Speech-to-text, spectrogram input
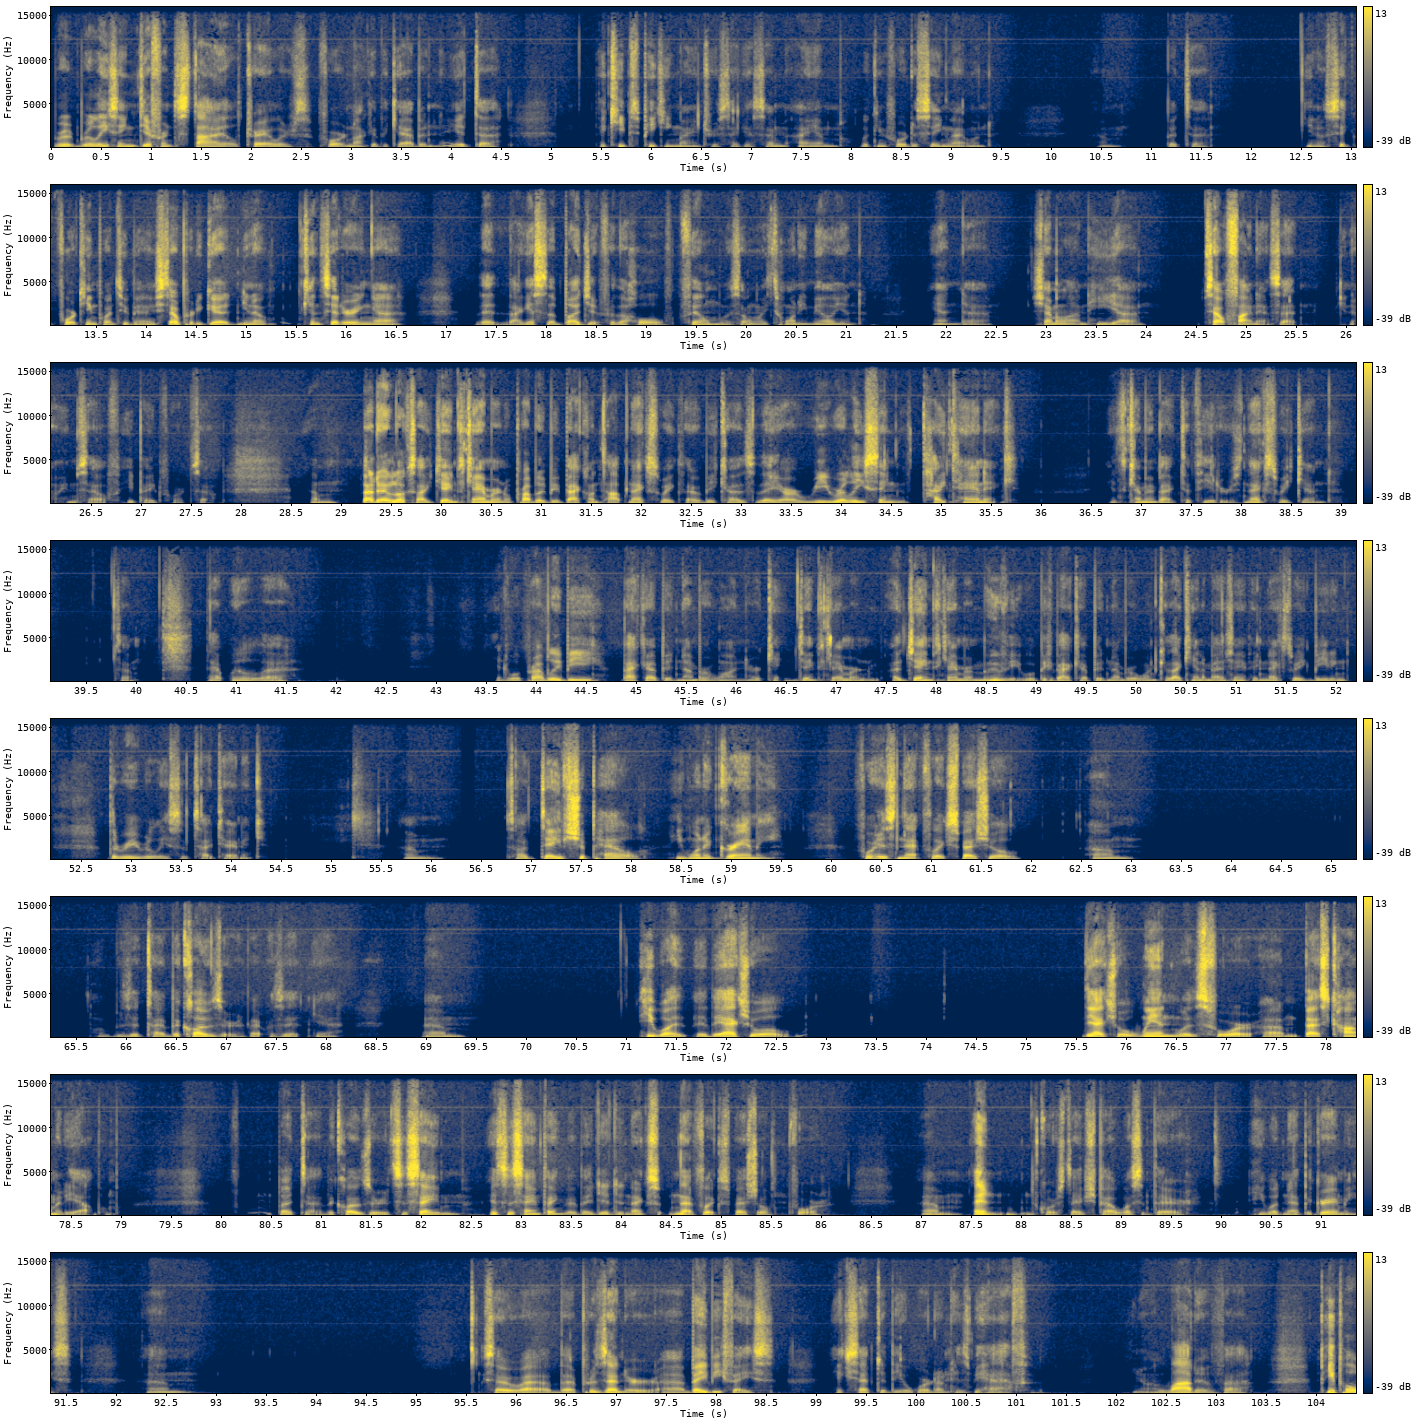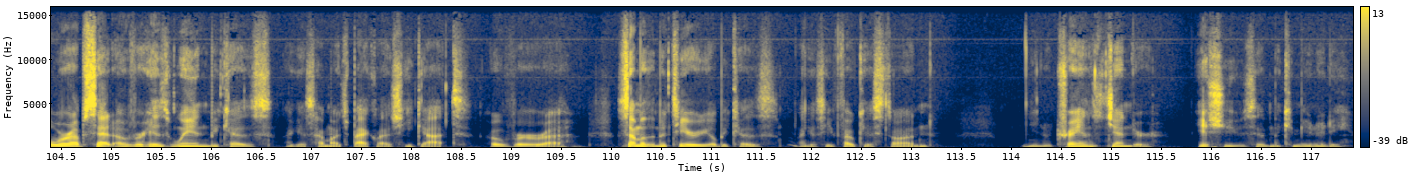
re- releasing different style trailers for Knock at the Cabin. It uh, it keeps piquing my interest. I guess I'm I am looking forward to seeing that one. Um, but uh, you know, 14.2 million is still pretty good, you know, considering uh, that I guess the budget for the whole film was only 20 million. And uh, Shyamalan, he uh, self-financed that, you know, himself. He paid for it. So, um, but it looks like James Cameron will probably be back on top next week, though, because they are re-releasing Titanic. It's coming back to theaters next weekend. So that will uh, it will probably be back up at number one, or James Cameron, a James Cameron movie will be back up at number one because I can't imagine anything next week beating the re-release of Titanic. Um, saw Dave Chappelle. He won a Grammy for his Netflix special. Um, what was it? The Closer. That was it. Yeah. Um, he was the actual the actual win was for um, best comedy album. But uh, the closer, it's the same. It's the same thing that they did the next Netflix special for. Um, and of course, Dave Chappelle wasn't there. He wasn't at the Grammys. Um, so uh, the presenter, uh, Babyface, accepted the award on his behalf. You know, a lot of uh, people were upset over his win because I guess how much backlash he got over uh, some of the material because I guess he focused on you know transgender issues in the community.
